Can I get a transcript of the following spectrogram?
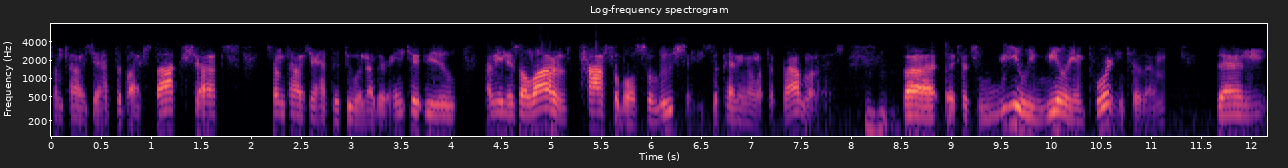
Sometimes you have to buy stock shots. Sometimes you have to do another interview. I mean, there's a lot of possible solutions depending on what the problem is. Mm-hmm. But if it's really, really important to them, then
